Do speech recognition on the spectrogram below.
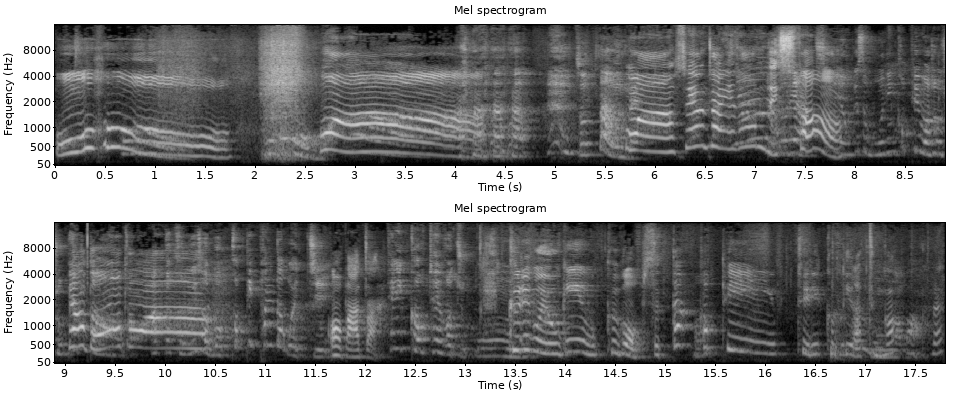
오호. 와. 좋다 근데. 와 수영장에 사람도 있어. 여기서 모닝 커피 마시면 좋겠다. 야, 너무 좋아. 아까 거기서 뭐 커피 판다고 했지. 어 맞아. 테이크아웃 해가지고. 그리고 여기 뭐 그거 없을까? 커피 드립 커피 같은 거? 봐. 그래?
